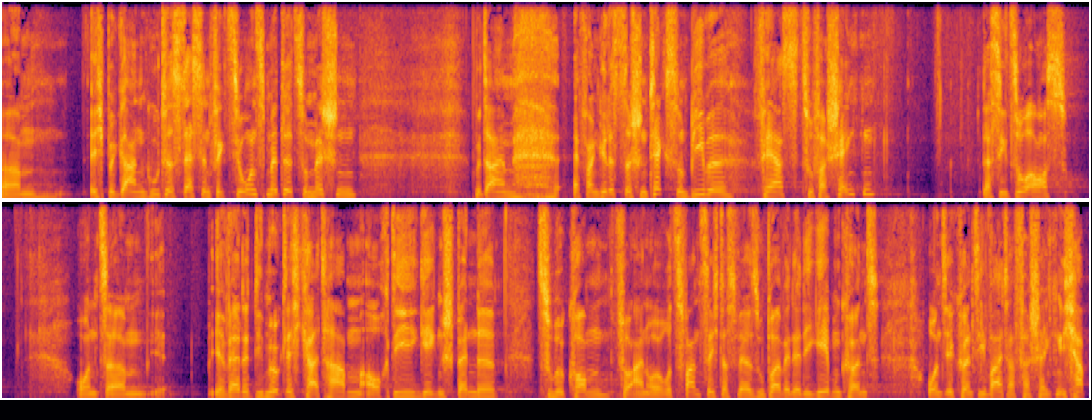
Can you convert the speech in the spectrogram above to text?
Ähm, ich begann gutes Desinfektionsmittel zu mischen, mit einem evangelistischen Text und Bibelvers zu verschenken. Das sieht so aus. Und ähm, Ihr werdet die Möglichkeit haben, auch die gegen Spende zu bekommen für 1,20 Euro. Das wäre super, wenn ihr die geben könnt. Und ihr könnt sie weiter verschenken. Ich habe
